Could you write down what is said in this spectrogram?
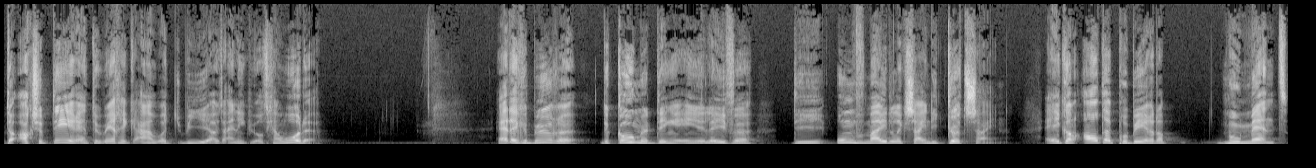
te accepteren en te werken aan wat, wie je uiteindelijk wilt gaan worden. Er gebeuren, er komen dingen in je leven die onvermijdelijk zijn, die kut zijn. En je kan altijd proberen dat moment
